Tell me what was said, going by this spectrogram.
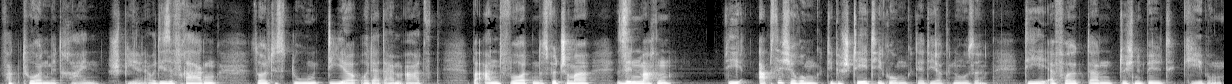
Faktoren mit reinspielen. Aber diese Fragen solltest du dir oder deinem Arzt beantworten. Das wird schon mal Sinn machen, die Absicherung, die Bestätigung der Diagnose, die erfolgt dann durch eine Bildgebung.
